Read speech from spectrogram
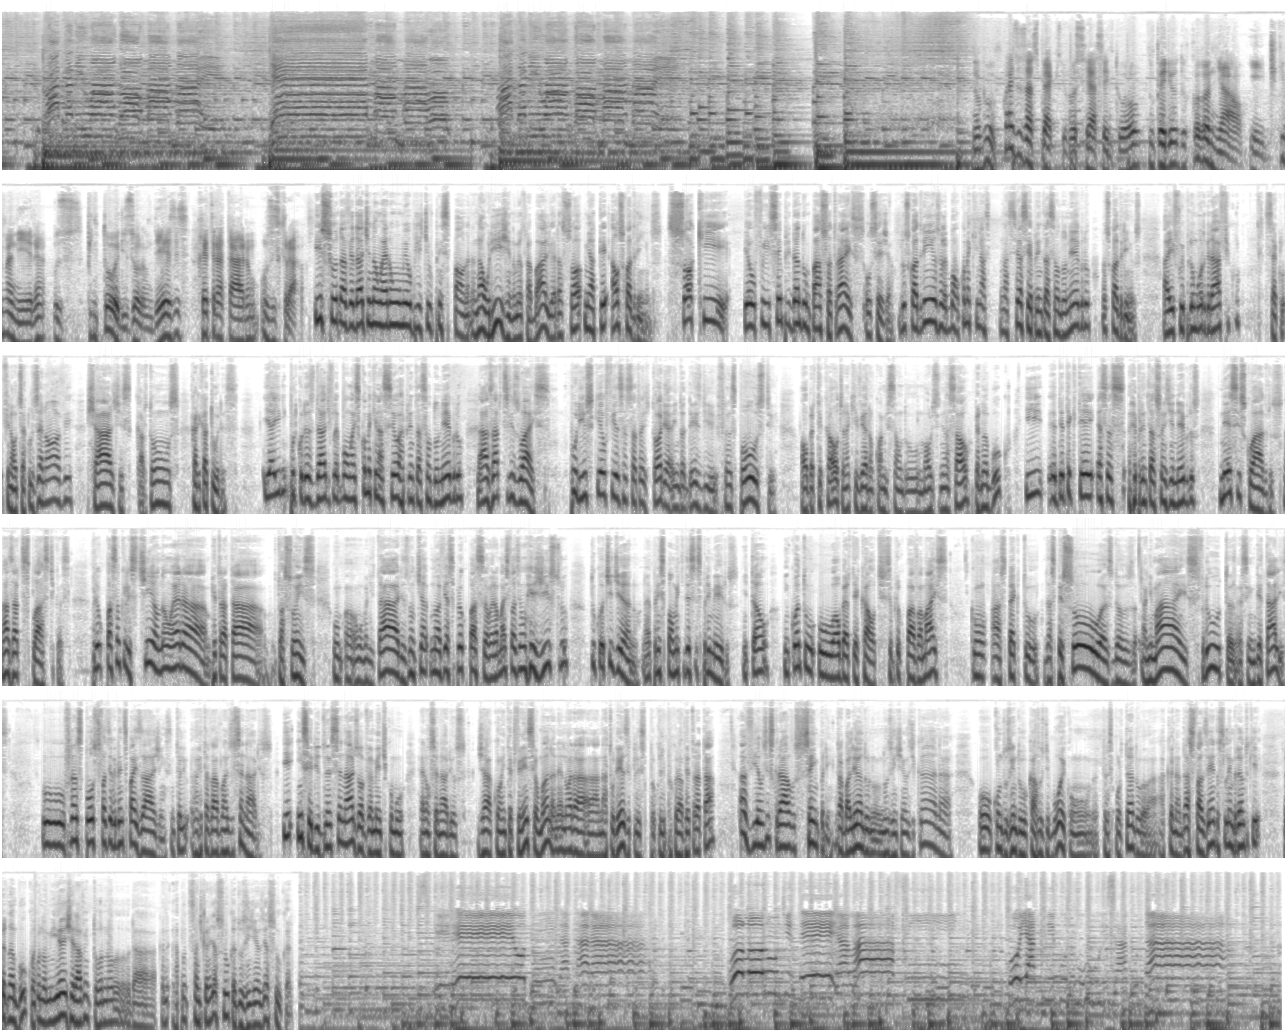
mkwatani wango mama oh. Quais os aspectos que você acentuou no período colonial e de que maneira os pintores holandeses retrataram os escravos? Isso, na verdade, não era o meu objetivo principal. né? Na origem do meu trabalho, era só me ater aos quadrinhos. Só que eu fui sempre dando um passo atrás, ou seja, dos quadrinhos, eu falei, bom, como é que nas- nasceu essa representação do negro nos quadrinhos? Aí fui para o humor gráfico, século, final do século XIX, charges, cartoons, caricaturas. E aí, por curiosidade, falei, bom, mas como é que nasceu a representação do negro nas artes visuais? Por isso que eu fiz essa trajetória ainda desde Franz Post, Albert Caut, né, que vieram com a missão do Maurício de Nassau, Pernambuco, e detectei essas representações de negros nesses quadros, nas artes plásticas. A preocupação que eles tinham não era retratar situações hum- humanitárias, não, tinha, não havia essa preocupação, era mais fazer um registro do cotidiano, né, principalmente desses primeiros. Então, enquanto o Albert Caut se preocupava mais com aspecto das pessoas, dos animais, frutas, assim, detalhes, o Franz Post fazia grandes paisagens, então ele retratava mais os cenários. E inseridos nesses cenários, obviamente, como eram cenários já com a interferência humana, né, não era a natureza que ele, procurava retratar, havia os escravos sempre trabalhando no- nos engenhos de cana ou conduzindo carros de boi, com, transportando a, cana das fazendas, lembrando que Pernambuco, a economia girava em torno da, da plantação de cana-de-açúcar, dos engenhos de açúcar. Dunga tará Olorum de teia lá fim Foi a tribo dos Agudá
